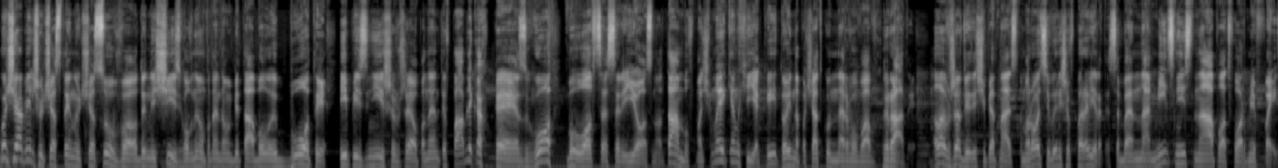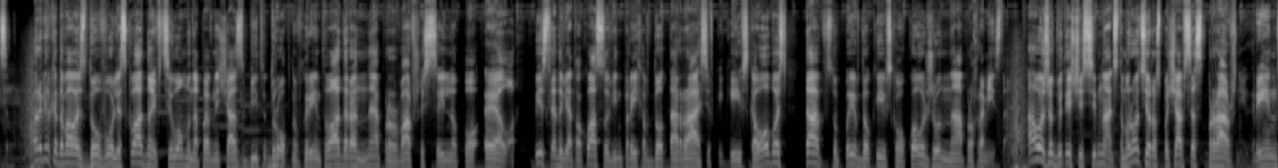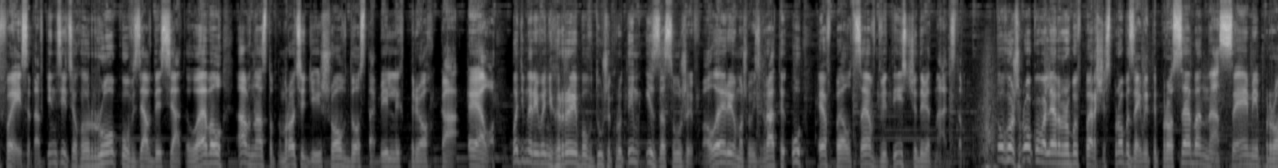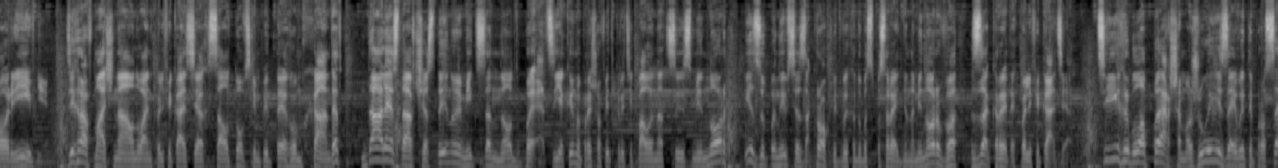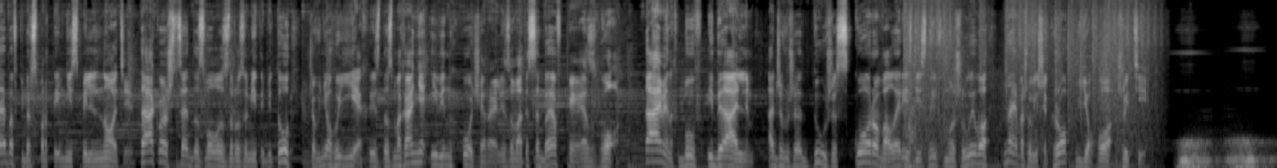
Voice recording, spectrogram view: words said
Хоча більшу частину часу в 1.6 головним опонентом біта були боти, і пізніше вже опоненти в пабліках в CSGO було все серйозно. Там був матчмейкінг, який той на початку нервував грати. Але вже в 2015 році вирішив перевірити себе на міцність на платформі Faceit. Перевірка давалась доволі складно, і в цілому на певний час біт дропнув Грінтладера, не прорвавшись сильно по Ело. Після 9 класу він переїхав до Тарасівки, Київська область, та вступив до Київського коледжу на програміста. А отже, в 2017 році розпочався справжній Грінфейс, та в кінці цього року взяв 10 левел, а в наступному році дійшов до стабільних 3К Ело. Подібний рівень гри був дуже крутим і заслужив Валерію можливість грати у FPLC в 2019-му. Того ж року Валера робив перші спроби заявити про себе на семі про рівні. Зіграв матч на онлайн кваліфікаціях з Салтовським підтегом Хандет. Далі став частиною мікса Not Bad, з якими пройшов відкриті квали на цис мінор і зупинився за крок від виходу безпосередньо на мінор в закритих кваліфікаціях. Ці ігри була перша можливість заявити про себе в кіберспортивній спільноті. Також це дозволило зрозуміти біту, що в нього є хист до змагання, і він хоче реалізувати себе в CSGO. Таймінг був ідеальним, адже вже дуже скоро Валерій здійснив, можливо, найважливіший крок в його житті.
